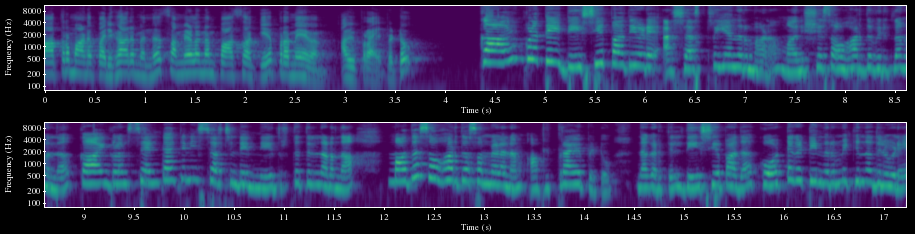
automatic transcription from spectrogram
മാത്രമാണ് പരിഹാരമെന്ന് സമ്മേളനം പാസാക്കിയ പ്രമേയം അഭിപ്രായപ്പെട്ടു. കായംകുളത്തെ ദേശീയപാതയുടെ അശാസ്ത്രീയ നിർമ്മാണം മനുഷ്യ സൗഹാർദ്ദ വിരുദ്ധമെന്ന് കായംകുളം സെന്റ് ആന്റണീസ് ചർച്ചിന്റെ നേതൃത്വത്തിൽ നടന്ന മതസൗഹാർദ്ദ സമ്മേളനം അഭിപ്രായപ്പെട്ടു. നഗരത്തിൽ ദേശീയപാത കോട്ടകെട്ടി നിർമ്മിക്കുന്നതിലൂടെ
